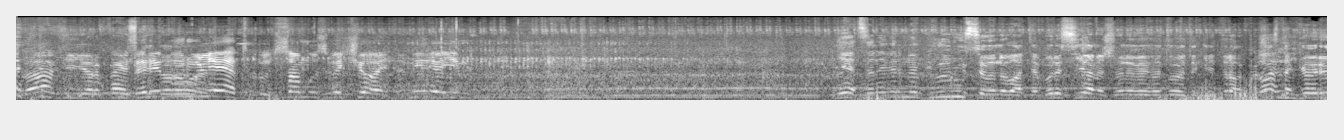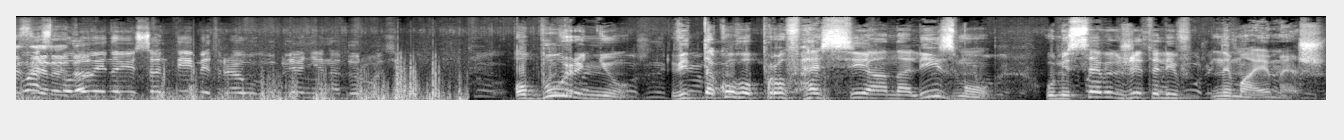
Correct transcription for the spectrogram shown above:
Справді європейські Беремо дороги. рулетку, саму звичайну, міряємо. Ні, це, мабуть, білоруси винуваті, або росіяни, що вони виготовили такий трактор. З такою Два з резиною, так? половиною сантиметра углублення на дорозі. Обуренню від такого професіоналізму у місцевих жителів немає меж.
